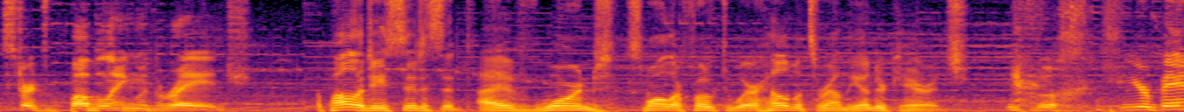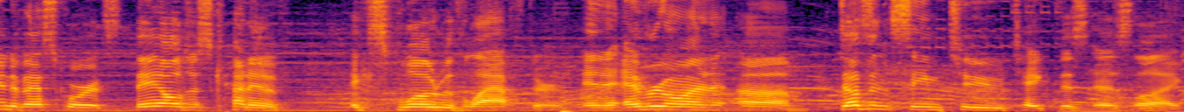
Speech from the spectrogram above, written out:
starts bubbling with rage. Apologies, citizen. I've warned smaller folk to wear helmets around the undercarriage. Ugh. Your band of escorts, they all just kind of explode with laughter, and everyone um, doesn't seem to take this as like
